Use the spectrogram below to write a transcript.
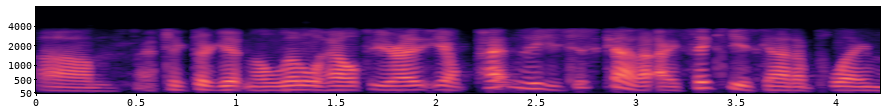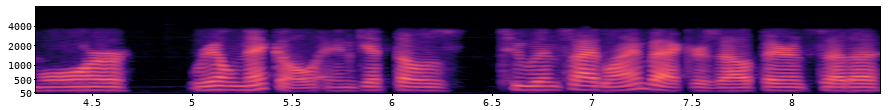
Um, I think they're getting a little healthier. You know, Pettine's just got. to I think he's got to play more real nickel and get those two inside linebackers out there instead of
